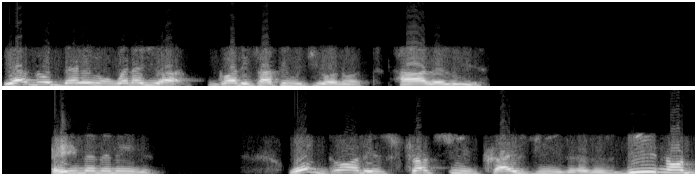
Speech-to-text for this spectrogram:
It has no bearing on whether you are God is happy with you or not. Hallelujah. Amen and amen. What God instructs you in Christ Jesus is be not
